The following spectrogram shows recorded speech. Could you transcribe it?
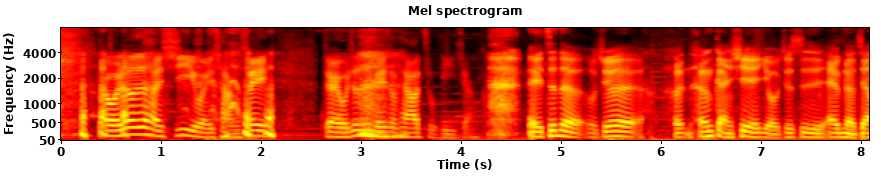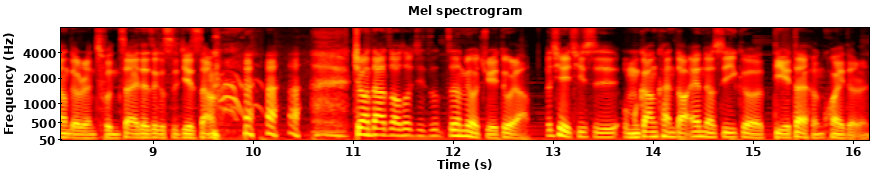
我就是很习以为常，所以对我就是没什么太大阻力这样。哎、欸，真的，我觉得。很很感谢有就是 Abner 这样的人存在在这个世界上，就让大家知道说，其实真的没有绝对啦。而且其实我们刚刚看到 Abner 是一个迭代很快的人，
